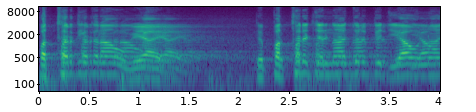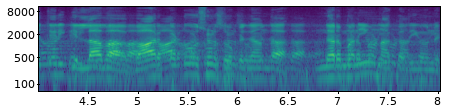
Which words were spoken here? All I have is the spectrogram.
ਪੱਥਰ ਦੀ ਤਰ੍ਹਾਂ ਹੋ ਗਿਆ ਹੈ ਤੇ ਪੱਥਰ ਜਿੰਨਾ ਚਿਰ ਭਿੱਜਿਆ ਉਹਨਾਂ ਚਿਰ ਹੀ ਗਿੱਲਾ ਵਾ ਬਾਹਰ ਕੱਢੋ ਉਸ ਨੂੰ ਸੁੱਕ ਜਾਂਦਾ। ਨਰਮ ਨਹੀਂ ਹੋਣਾ ਕਦੀ ਉਹਨੇ।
